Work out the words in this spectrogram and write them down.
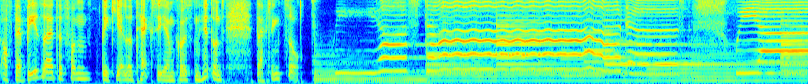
auf der B-Seite von Big Yellow Taxi, ihrem größten Hit, und da klingt so. We are stardust. We are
